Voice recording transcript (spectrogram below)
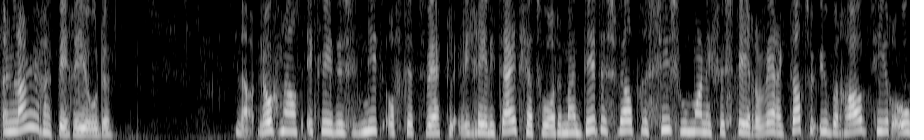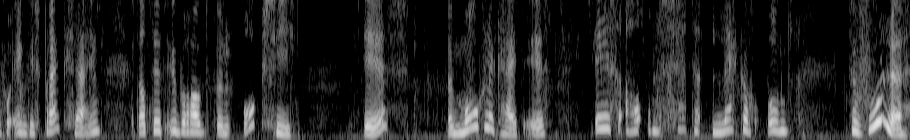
een langere periode. Nou, nogmaals, ik weet dus niet of dit werkelijk realiteit gaat worden, maar dit is wel precies hoe manifesteren werkt. Dat we überhaupt hierover in gesprek zijn, dat dit überhaupt een optie is, een mogelijkheid is, is al ontzettend lekker om te voelen.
